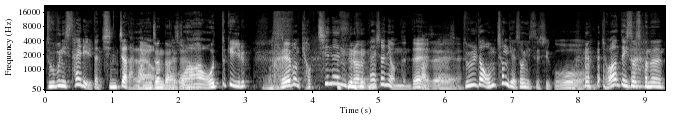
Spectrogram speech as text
두 분이 스타일이 일단 진짜 달라요. 완전 다르죠. 와 어떻게 이렇게 매번 겹치는 그런 패션이 없는데 둘다 엄청 개성 있으시고 저한테 있어서는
